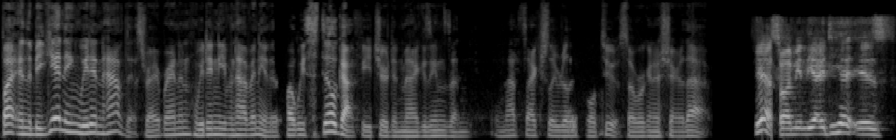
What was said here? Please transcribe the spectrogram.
But in the beginning, we didn't have this, right, Brandon? We didn't even have any of this, but we still got featured in magazines, and, and that's actually really cool too. So we're going to share that. Yeah. So, I mean, the idea is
